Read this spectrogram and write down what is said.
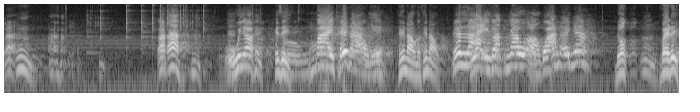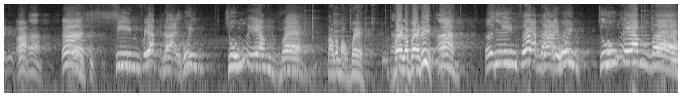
À. à. À, huynh ơi cái gì? Mai thế nào nhỉ thế nào là thế nào? Thế lại gặp nhau ở quán ấy nhá. được. Về đi. À, à. À, xin phép đại huynh chúng em về. Tao đã bảo về. Về là về đi. À. Xin phép đại huynh chúng em về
